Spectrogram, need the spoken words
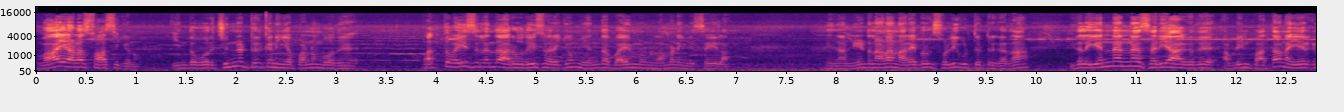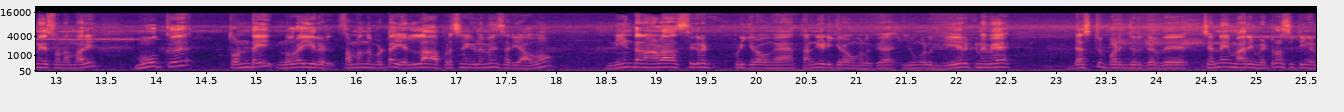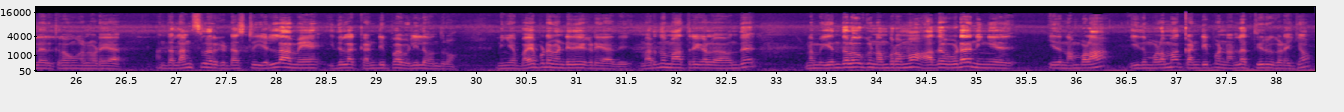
வாயால் சுவாசிக்கணும். இந்த ஒரு சின்ன ட்ரிக்கை நீங்கள் பண்ணும்போது பத்து வயசுலேருந்து அறுபது வயசு வரைக்கும் எந்த பயமும் இல்லாமல் நீங்கள் செய்யலாம். இது நான் நீண்ட நாளாக நிறைய பேருக்கு சொல்லி கொடுத்துட்ருக்கிறது தான் இதில் என்னென்ன சரியாகுது அப்படின்னு பார்த்தா நான் ஏற்கனவே சொன்ன மாதிரி மூக்கு தொண்டை நுரையீரல் சம்மந்தப்பட்ட எல்லா பிரச்சனைகளுமே சரியாகும். நீண்ட நாளாக சிகரெட் பிடிக்கிறவங்க தண்ணி அடிக்கிறவங்களுக்கு இவங்களுக்கு ஏற்கனவே டஸ்ட்டு படிஞ்சிருக்கிறது. சென்னை மாதிரி மெட்ரோ சிட்டிங்களில் இருக்கிறவங்களுடைய அந்த லங்ஸில் இருக்க டஸ்ட்டு எல்லாமே இதில் கண்டிப்பாக வெளியில் வந்துடும் நீங்கள் பயப்பட வேண்டியதே கிடையாது. மருந்து மாத்திரைகளை வந்து நம்ம எந்த அளவுக்கு நம்புகிறோமோ அதை விட நீங்கள் இதை நம்பலாம். இது மூலமாக கண்டிப்பாக நல்ல தீர்வு கிடைக்கும்.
